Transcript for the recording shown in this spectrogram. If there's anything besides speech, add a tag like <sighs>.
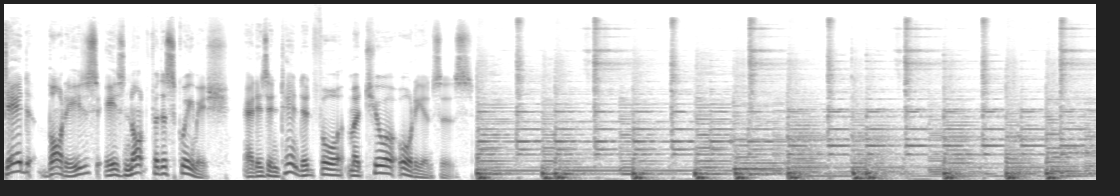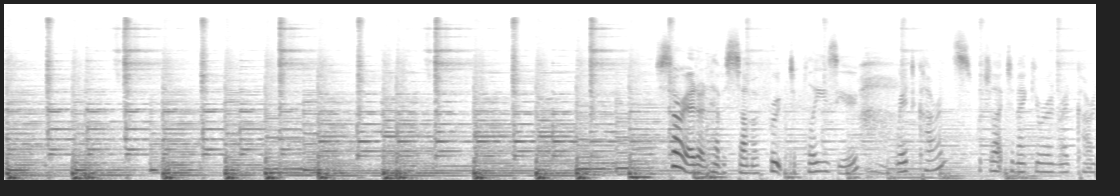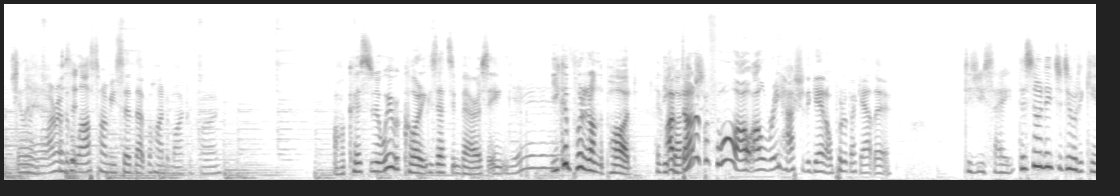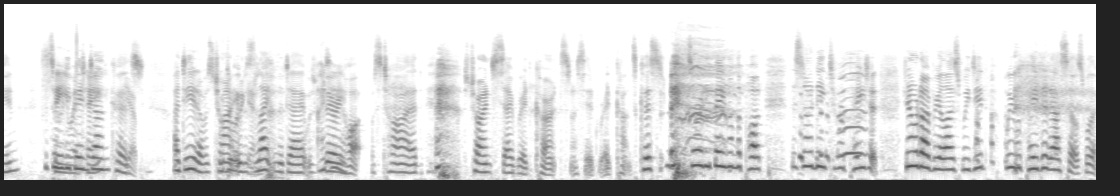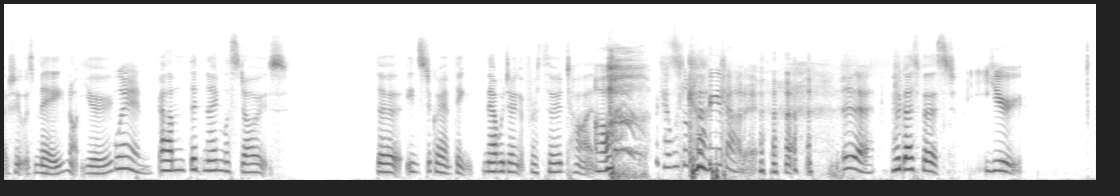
Dead Bodies is not for the squeamish and is intended for mature audiences. Sorry, have a summer fruit to please you. <gasps> Red currants? Would you like to make your own red currant jelly? Oh, I remember Was the it- last time you said that behind a microphone. Oh, Kirsten, are we recording? Because that's embarrassing. Yeah. You can put it on the pod. Have you I've got done it? it before. I'll, I'll rehash it again. I'll put it back out there. Did you say There's no need to do it again. It's already been C-U-N-T? done, Kirsten. I did. I was We'll trying. do it it was late in the day. It was I very did. hot. I was tired. <laughs> I was trying to say red currants, and I said red currants. Kirsten, it's already been on the pod. There's no need to repeat it. You know what I realised we did? We repeated ourselves. Well, actually, it was me, not you. when? Um, the nameless does. The Instagram thing. Now we're doing it for a third time. Oh, <laughs> okay. We're not talking about it. <laughs> Who goes first? You.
